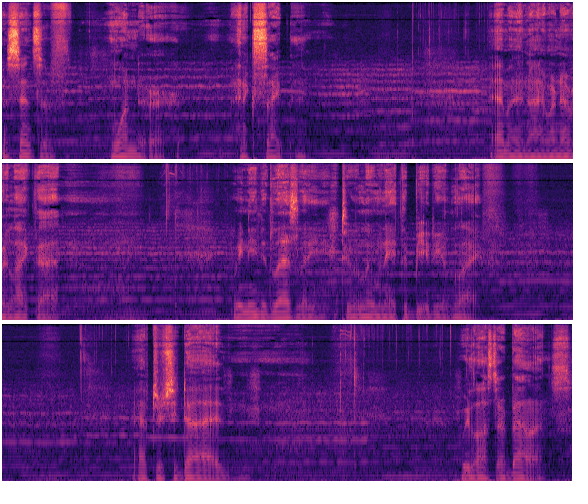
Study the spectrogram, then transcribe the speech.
a sense of wonder and excitement. Emma and I were never like that. We needed Leslie to illuminate the beauty of life. After she died, we lost our balance.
